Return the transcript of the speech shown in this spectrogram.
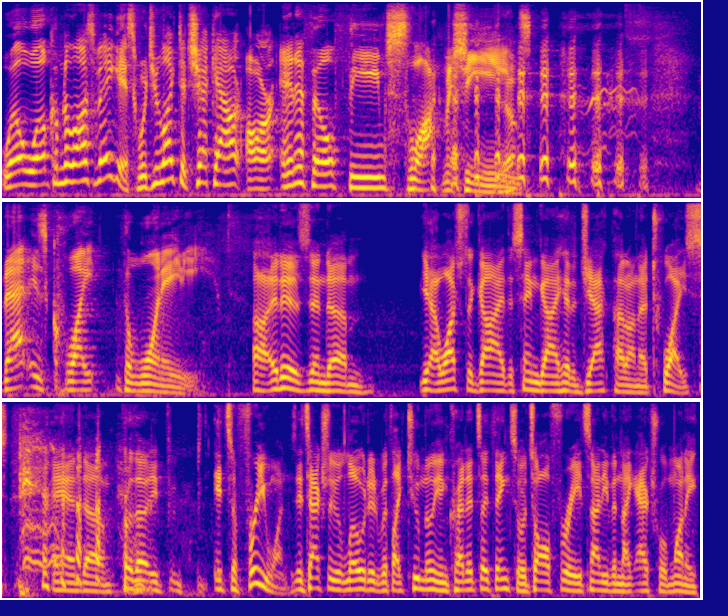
well, welcome to Las Vegas. Would you like to check out our NFL themed slot machines? that is quite the 180. Uh, it is, and um, yeah, I watched a guy, the same guy, hit a jackpot on that twice, and um, for the, it's a free one. It's actually loaded with like two million credits, I think, so it's all free. It's not even like actual money.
